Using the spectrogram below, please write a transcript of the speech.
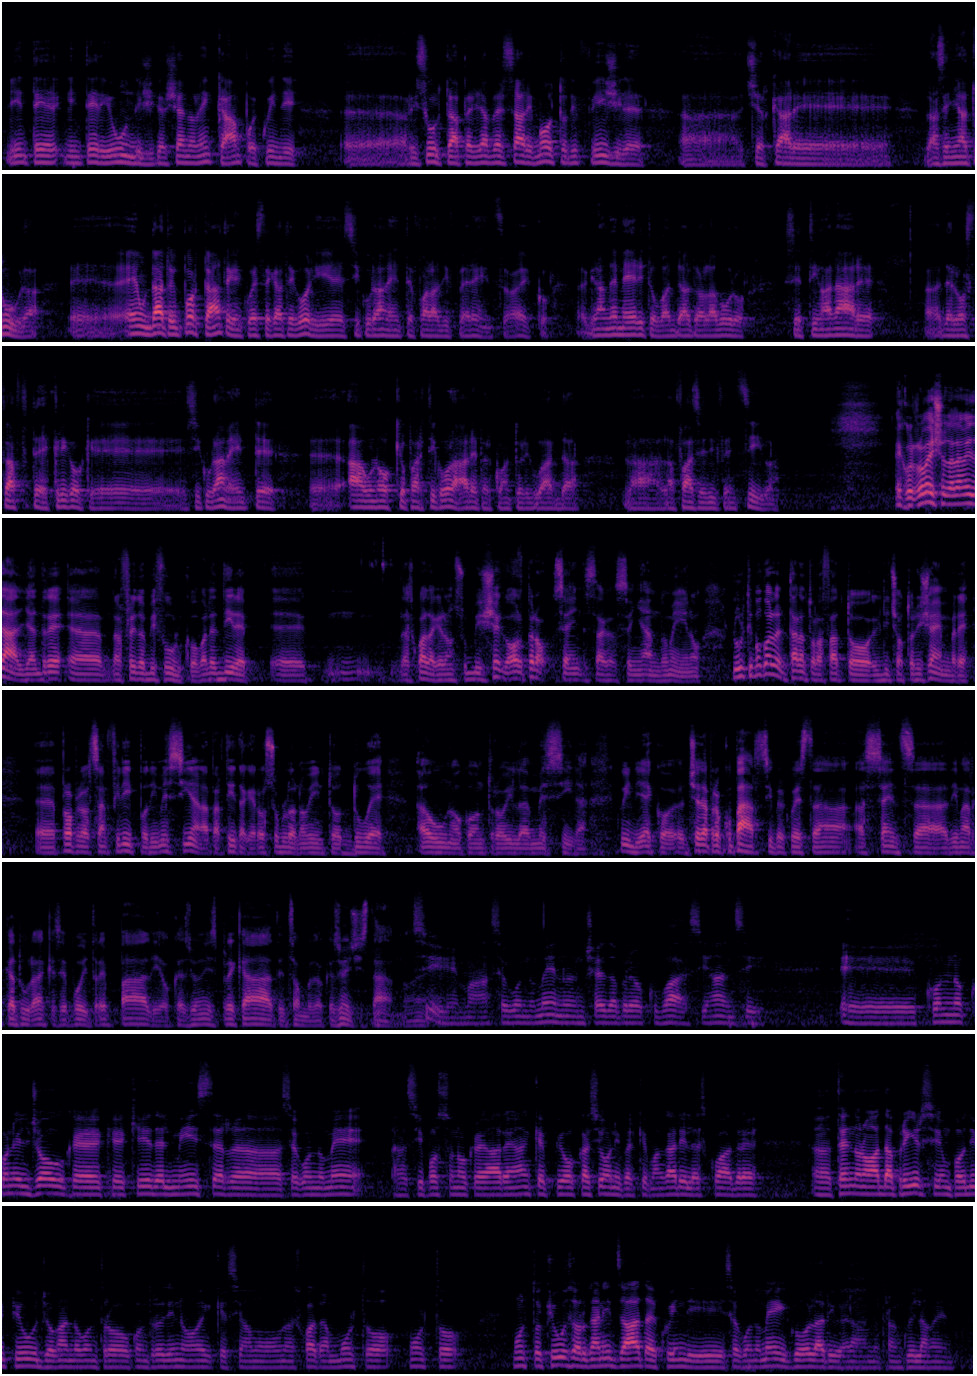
gli interi, gli interi 11 che scendono in campo e quindi eh, risulta per gli avversari molto difficile eh, cercare la segnatura. Eh, è un dato importante che in queste categorie sicuramente fa la differenza. Ecco, grande merito va dato al lavoro settimanale eh, dello staff tecnico che sicuramente eh, ha un occhio particolare per quanto riguarda la, la fase difensiva. Ecco, il rovescio della medaglia, Andre, eh, Alfredo Bifulco, vale a dire eh, la squadra che non subisce gol, però se, sta segnando meno. L'ultimo gol il Taranto l'ha fatto il 18 dicembre, eh, proprio al San Filippo di Messina, la partita che i rossoblu hanno vinto 2 a 1 contro il Messina. Quindi ecco, c'è da preoccuparsi per questa assenza di marcatura, anche se poi tre pali, occasioni sprecate, insomma le occasioni ci stanno. Eh. Sì, ma secondo me non c'è da preoccuparsi, anzi con, con, il gioco che, che, chiede il mister, eh, secondo me eh, si possono creare anche più occasioni perché magari le squadre eh, tendono ad aprirsi un po' di più giocando contro, contro di noi, che siamo una squadra molto, molto, molto chiusa, organizzata e quindi secondo me i gol arriveranno tranquillamente.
